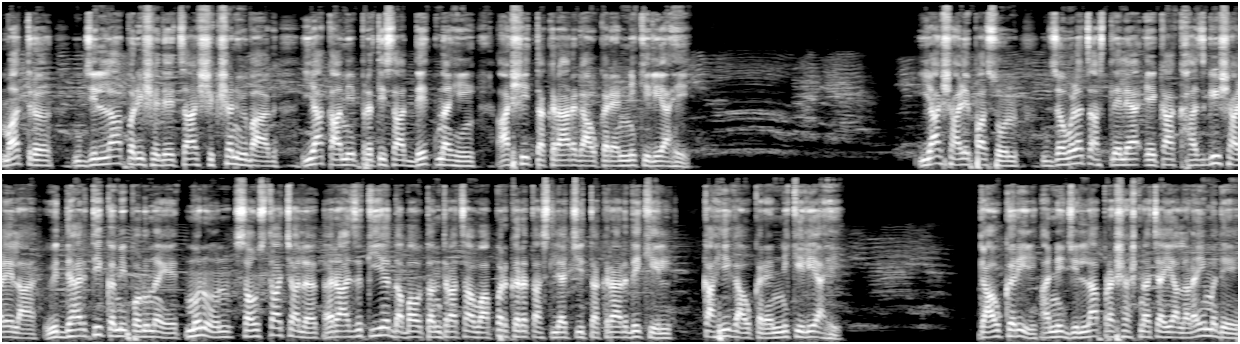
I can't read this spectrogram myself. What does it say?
मात्र जिल्हा परिषदेचा शिक्षण विभाग या कामी प्रतिसाद देत नाही अशी तक्रार गावकऱ्यांनी केली आहे. या शाळेपासून जवळच असलेल्या एका खाजगी शाळेला विद्यार्थी कमी पडू नयेत म्हणून संस्था चालक राजकीय दबाव तंत्राचा वापर करत असल्याची तक्रार देखील काही गावकऱ्यांनी केली आहे. गावकरी आणि जिल्हा प्रशासनाच्या या लढाईमध्ये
